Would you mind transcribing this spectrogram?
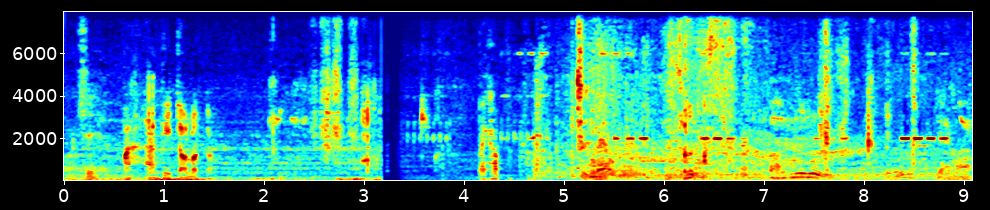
โอเคมาหาที่จอดรถก่อน ไปครับ ถึงแล้วเอ้ยเอ้ยโอ้ใหญ่มาก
